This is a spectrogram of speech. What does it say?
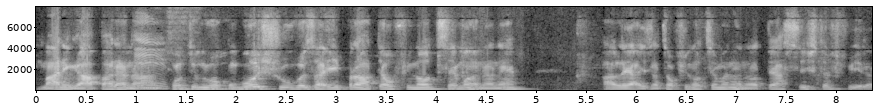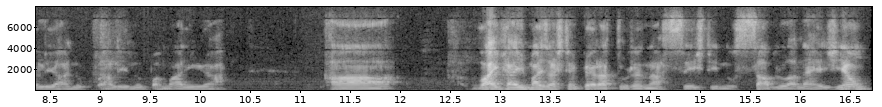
Maringá, Paraná. Isso. Continua com boas chuvas aí para até o final de semana, né? Aliás, até o final de semana, não, até a sexta-feira, aliás, no, ali no Maringá. Ah, vai cair mais as temperaturas na sexta e no sábado lá na região,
